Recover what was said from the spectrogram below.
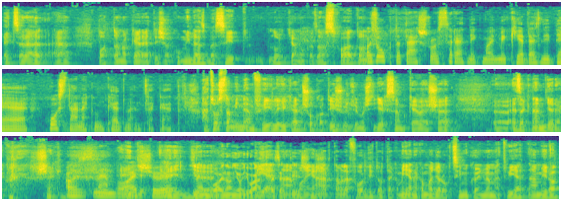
egyszer el, elpattan a keret, és akkor mi lesz beszéd, lottyanok az aszfalton. Az oktatásról szeretnék majd még kérdezni, de hoztál nekünk kedvenceket? Hát hoztam mindenféléket, sokat is, úgyhogy most igyekszem keveset. Ezek nem gyerekversek. Az nem baj, egy, sőt. Egy, nem baj, nagyon jó átvezetés. Vietnámban jártam, lefordították a Milyenek a Magyarok című könyvemet Vietnámira,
